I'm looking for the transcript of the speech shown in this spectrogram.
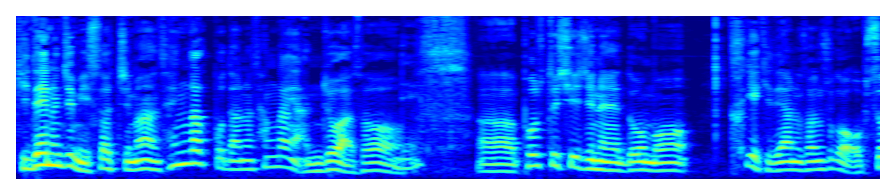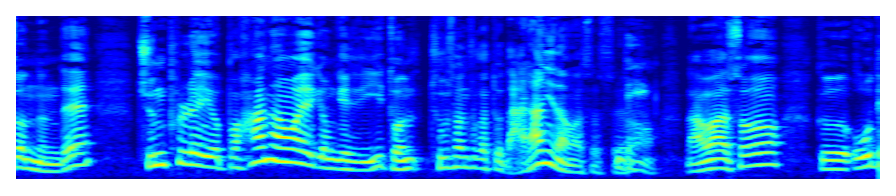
기대는 좀 있었지만 생각보다는 상당히 안 좋아서 네. 어, 포스트 시즌에도 뭐 크게 기대하는 선수가 없었는데 준 플레이오프 하나와의 경기에서 이 두 선수가 또 나란히 나왔었어요. 네. 나와서 그 5대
